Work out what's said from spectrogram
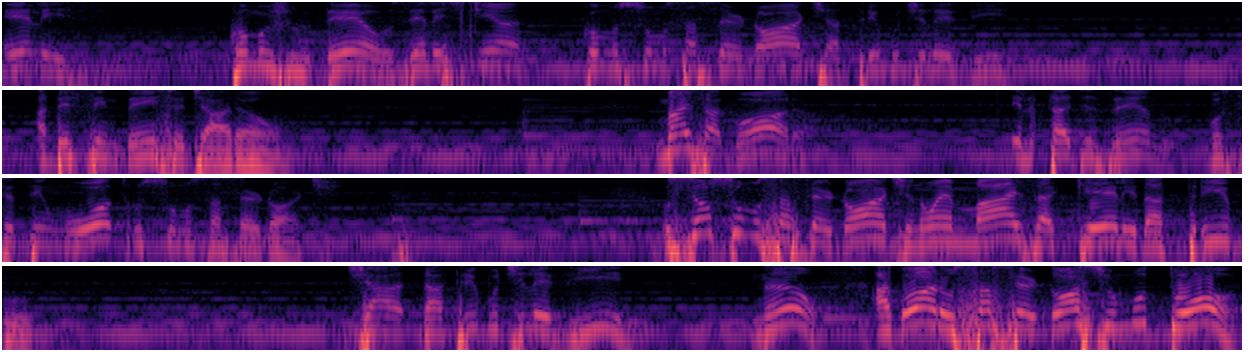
eles, como judeus, eles tinham como sumo sacerdote a tribo de Levi, a descendência de Arão. Mas agora, ele está dizendo: você tem um outro sumo sacerdote. O seu sumo sacerdote não é mais aquele da tribo de, da tribo de Levi. Não, agora o sacerdócio mudou.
